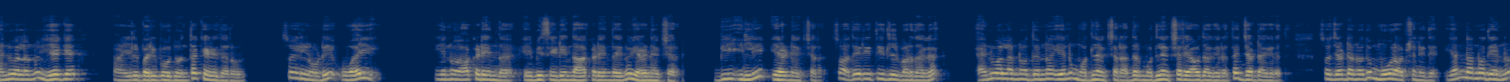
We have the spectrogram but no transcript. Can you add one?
ಆನ್ಯುವಲ್ ಅನ್ನು ಹೇಗೆ ಇಲ್ಲಿ ಬರಿಬೋದು ಅಂತ ಕೇಳಿದಾರೆ ಅವರು. ಸೊ, ಇಲ್ಲಿ ನೋಡಿ, ವೈ ಏನು ಆ ಕಡೆಯಿಂದ ಎ ಬಿ ಸಿ ಡಿಯಿಂದ ಆ ಕಡೆಯಿಂದ ಏನು ಎರಡನೇ ಅಕ್ಷರ. ಬಿ ಇಲ್ಲಿ ಎರಡನೇ ಅಕ್ಷರ. ಸೊ ಅದೇ ರೀತಿ ಇಲ್ಲಿ ಬರೆದಾಗ ಆ್ಯನ್ಯುವಲ್ ಅನ್ನೋದನ್ನು ಏನು ಮೊದಲನೇ ಅಕ್ಷರ, ಅದರ ಮೊದಲನೇ ಅಕ್ಷರ ಯಾವುದಾಗಿರುತ್ತೆ? ಜಡ್ ಆಗಿರುತ್ತೆ. ಸೊ ಜಡ್ ಅನ್ನೋದು ಮೂರು ಆಪ್ಷನ್ ಇದೆ. ಎನ್ ಅನ್ನೋದು ಏನು?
